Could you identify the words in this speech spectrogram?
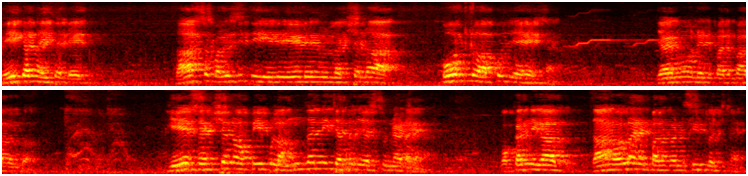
వెహికల్ అయితే లేదు. రాష్ట్ర పరిస్థితి ఏడు లక్షల కోట్లు అప్పులు చేసేశారు. జగన్మోహన్ రెడ్డి పరిపాలనలో. ఏ సెక్షన్ ఆఫ్ పీపుల్ అందరినీ చెత్త చేస్తున్నాడు ఆయన? ఒకరిని కాదు దానివల్ల ఆయన పదకొండు సీట్లు వచ్చినాయి.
